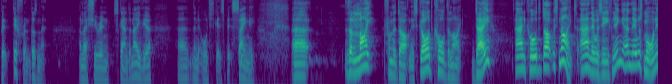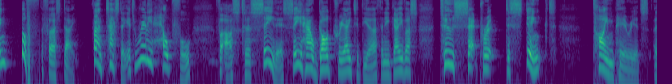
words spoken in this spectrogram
bit different, doesn't it? Unless you're in Scandinavia, uh, then it all just gets a bit samey. Uh, the light from the darkness, God called the light day, and he called the darkness night. And there was evening, and there was morning. Poof, the first day. Fantastic. It's really helpful for us to see this, see how God created the earth, and he gave us two separate, distinct time periods a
